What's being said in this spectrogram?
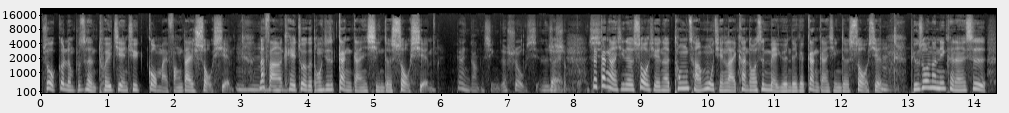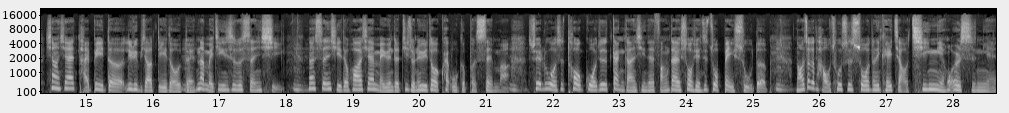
所以我个人不是很推荐去购买房贷寿险。嗯，那反而可以做一个东西，就是杠杆型的寿险。杠杆型的寿险那是什么东西？所以杠杆型的寿险呢，通常目前来看的话是美元的一个杠杆型的寿险。嗯、比如说呢，你可能是像现在台币的利率比较低的，对，嗯、那美金是不是升息？嗯、那升息的话，现在美元的基准利率都有快五个 percent 嘛。嗯、所以如果是透过就是杠杆型的房贷寿险是做倍数的，嗯、然后这个的好处是说呢，你可以缴七年或二十年，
